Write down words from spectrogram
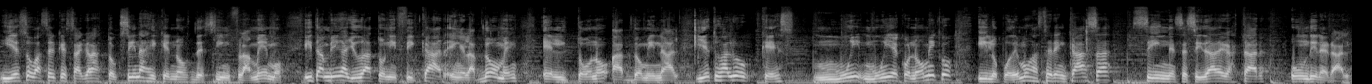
y eso va a hacer que salgan las toxinas y que nos desinflamemos. Y también ayuda a tonificar en el abdomen el tono abdominal. Y esto es algo que es muy, muy económico y lo podemos hacer en casa sin necesidad de gastar un dineral.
